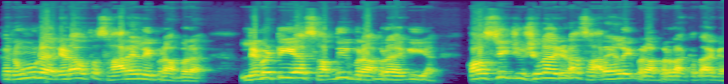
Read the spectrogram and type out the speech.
ਕਾਨੂੰਨ ਹੈ, ਜਿਹੜਾ ਉਹ ਤਾਂ ਸਾਰਿਆਂ ਲਈ ਬਰਾਬਰ ਹੈ। ਲਿਬਰਟੀ ਹੈ, ਸਭ ਦੀ ਬਰਾਬਰ ਹੈਗੀ ਆ। ਕਨਸਟੀਟਿਊਸ਼ਨ ਹੈ, ਜਿਹੜਾ ਸਾਰਿਆਂ ਲਈ ਬਰਾਬਰ ਰੱਖਦਾ ਹੈਗਾ।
